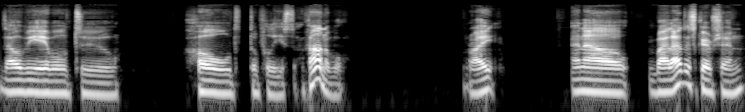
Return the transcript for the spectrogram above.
that will be able to hold the police accountable right? And now by that description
